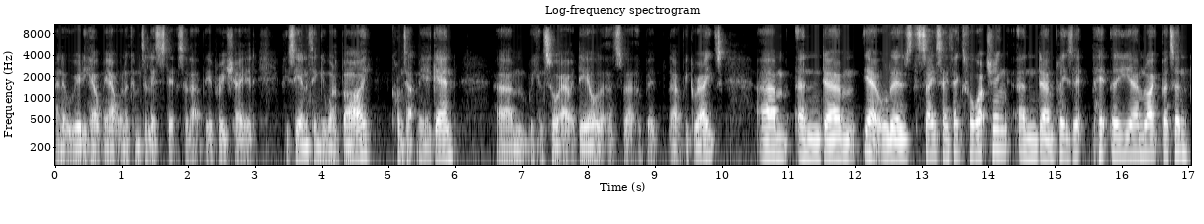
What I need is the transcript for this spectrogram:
and it will really help me out when I come to list it. So that would be appreciated. If you see anything you want to buy, contact me again um, we can sort out a deal. That's that would be, that would be great. Um, and um, yeah, all there is to say, say thanks for watching and um, please hit, hit the um, like button.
